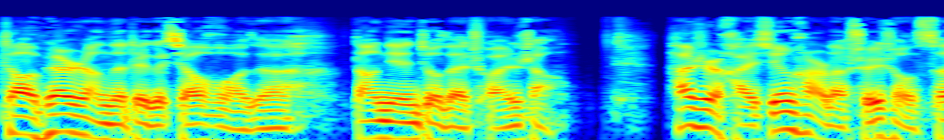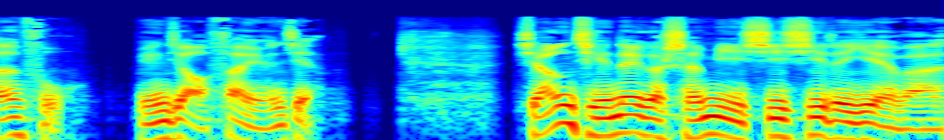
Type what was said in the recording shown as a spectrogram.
照片上的这个小伙子当年就在船上，他是海星号的水手三副，名叫范元建。想起那个神秘兮兮的夜晚，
